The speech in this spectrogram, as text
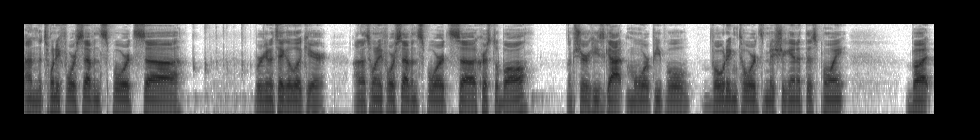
on the 24/7 Sports. Uh, we're gonna take a look here on the 24/7 Sports uh, crystal ball. I'm sure he's got more people voting towards Michigan at this point, but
